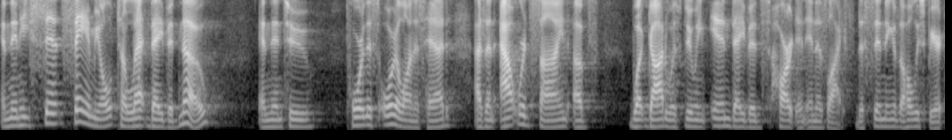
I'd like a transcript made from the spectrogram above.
And then he sent Samuel to let David know and then to pour this oil on his head as an outward sign of what God was doing in David's heart and in his life, the sending of the Holy Spirit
